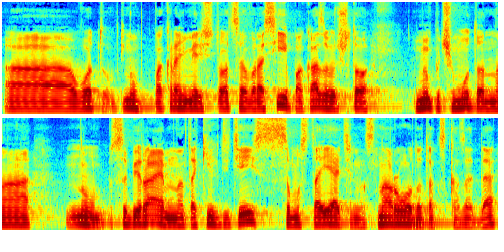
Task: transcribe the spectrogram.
а, вот, ну, по крайней мере, ситуация в России показывает, что мы почему-то на ну, собираем на таких детей самостоятельно, с народа, так сказать, да,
